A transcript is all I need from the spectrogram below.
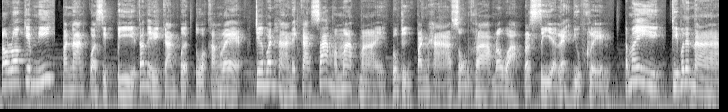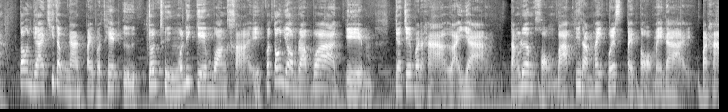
เรารอเกมนี้มานานกว่า 10 ปี ตั้งแต่มีการเปิดตัวครั้งแรก เจอปัญหาในการสร้างมามากมาย รวมถึงปัญหาสงครามระหว่างรัสเซียและยูเครนทำให้ทีมพัฒนาต้องย้ายที่ทำงานไปประเทศอื่น จนถึงวันที่เกมวางขายก็ต้องยอมรับว่าเกมยังเจอปัญหาหลายอย่าง ทั้งเรื่องของบั๊กที่ทำให้เควสไปต่อไม่ได้ ปัญหา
